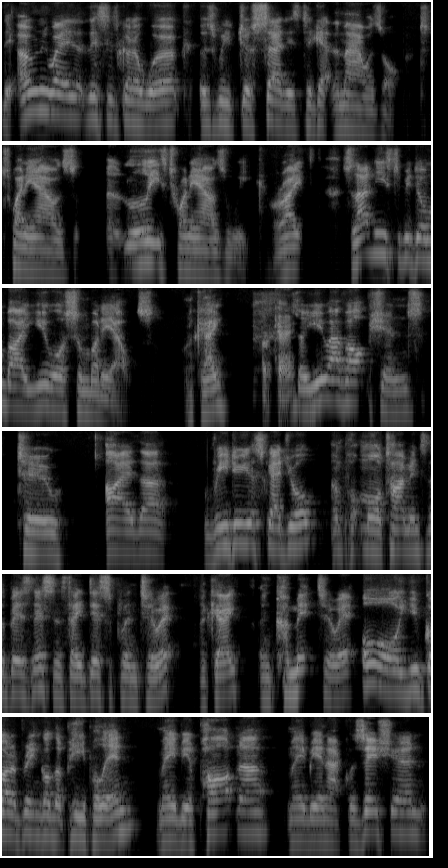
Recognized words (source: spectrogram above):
the only way that this is going to work, as we've just said, is to get them hours up to 20 hours, at least 20 hours a week. All right. So that needs to be done by you or somebody else. Okay. Okay. So you have options to either redo your schedule and put more time into the business and stay disciplined to it. Okay. And commit to it. Or you've got to bring other people in, maybe a partner, maybe an acquisition,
